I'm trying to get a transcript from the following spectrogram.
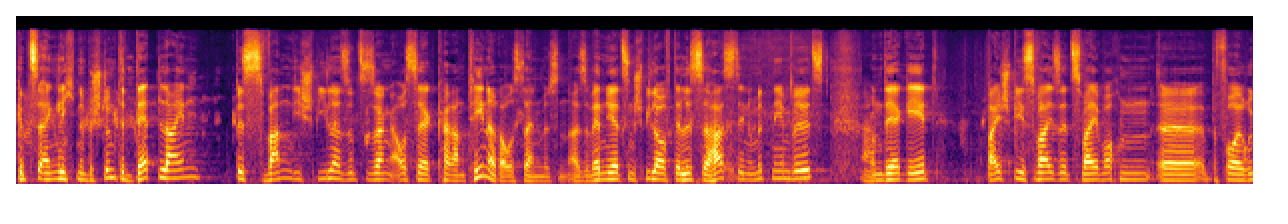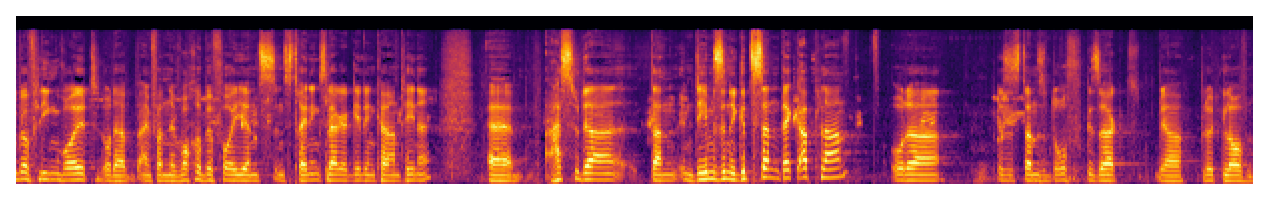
Gibt es eigentlich eine bestimmte Deadline, bis wann die Spieler sozusagen aus der Quarantäne raus sein müssen? Also wenn du jetzt einen Spieler auf der Liste hast, den du mitnehmen willst ah. und der geht beispielsweise zwei Wochen, äh, bevor ihr rüberfliegen wollt oder einfach eine Woche, bevor ihr ins, ins Trainingslager geht in Quarantäne, äh, hast du da dann in dem Sinne, gibt es dann einen Backup-Plan? Oder ist es dann so doof gesagt, ja, blöd gelaufen?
